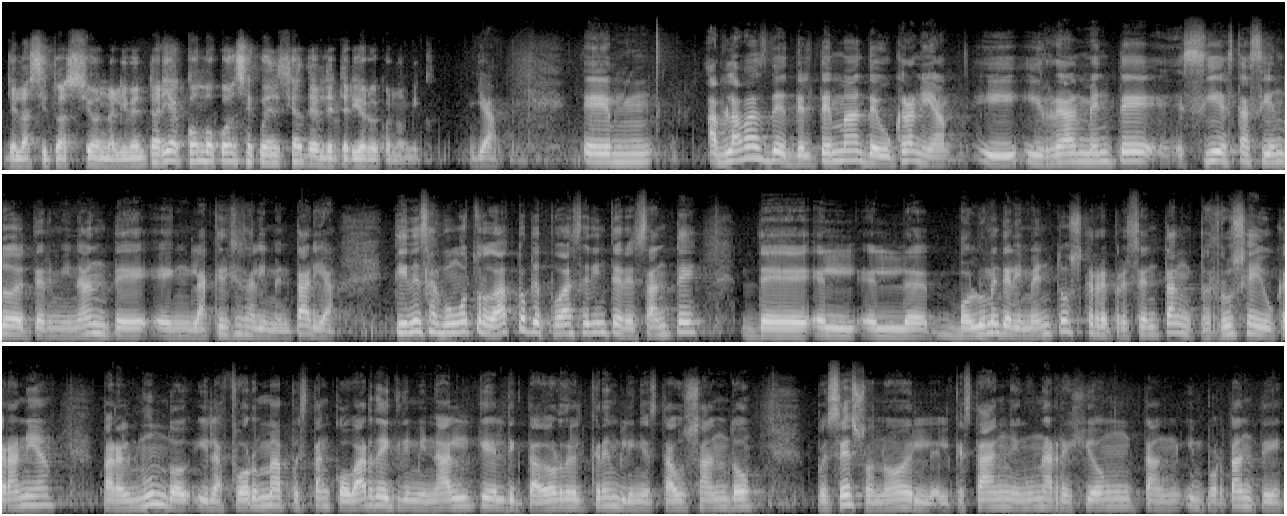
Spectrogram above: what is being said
de la situación alimentaria como consecuencia del deterioro económico. Ya. Em, Hablabas del tema de Ucrania y, realmente sí está siendo determinante en la crisis alimentaria. ¿Tienes algún otro dato que pueda ser interesante del el eh, volumen de alimentos que representan pues, Rusia y Ucrania para el mundo y la forma pues, tan cobarde y criminal que el dictador del Kremlin está usando pues eso, ¿no? El, que están en una región tan importante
